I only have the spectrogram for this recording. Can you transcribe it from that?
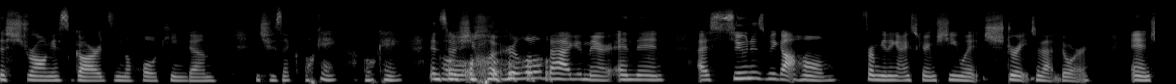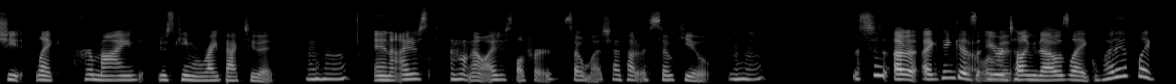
the strongest guards in the whole kingdom. And she was like, okay, okay. And so she put her little Oh. bag in there. And then as soon as we got home from getting ice cream, she went straight to that door. And she, like, her mind just came right back to it. Mm-hmm. And I just, I don't know, I just love her so much. I thought it was so cute. Mm-hmm. This is, uh, I think as I you were it. telling me that, I was like, what if, like,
